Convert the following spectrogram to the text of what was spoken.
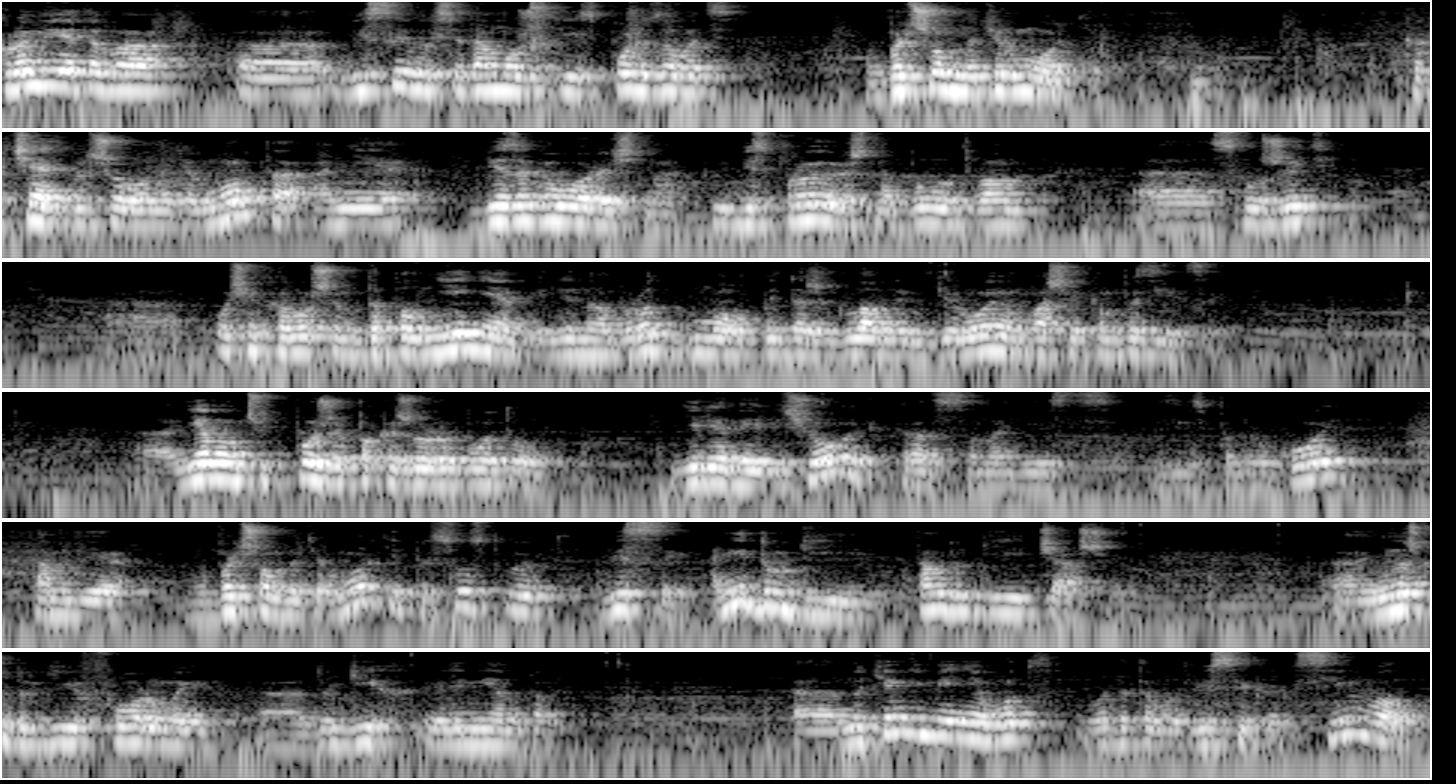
Кроме этого, э, весы вы всегда можете использовать в большом натюрморте. Как часть большого натюрморта, они безоговорочно и беспроигрышно будут вам э, служить э, очень хорошим дополнением или наоборот могут быть даже главным героем вашей композиции. Я вам чуть позже покажу работу Елены Ильичевой, как раз она есть здесь под рукой, там где в большом натюрморте присутствуют весы. Они другие, там другие чаши, э, немножко другие формы, э, других элементов. Э, Но тем не менее, вот, вот это вот весы как символ,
